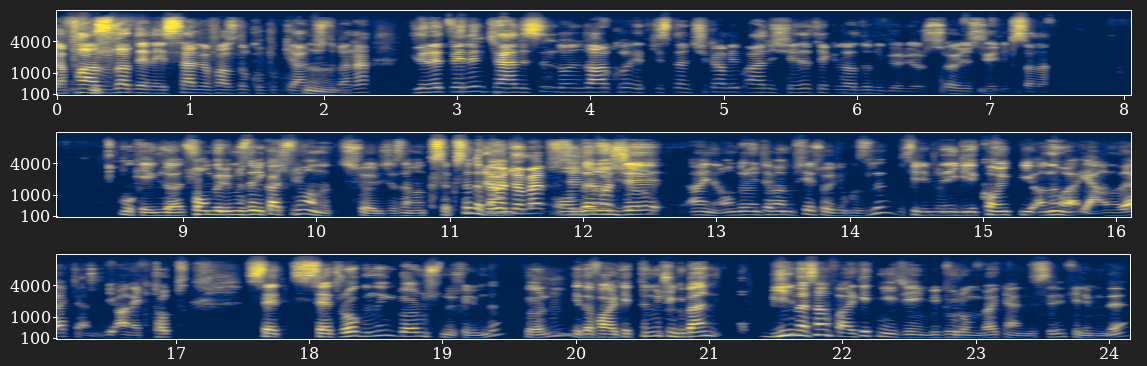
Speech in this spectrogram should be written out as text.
Ya fazla deneysel ve fazla kopuk gelmişti Hmm. bana. Yönetmenin kendisinin Donnie Darko etkisinden çıkamayıp aynı şeyde tekrarladığını görüyoruz. Öyle söyleyeyim sana. Okey güzel. Son bölümümüzde birkaç film anlat söyleyeceğiz hemen kısa kısa da ben Evet Ömer, seninle ondan önce başlayalım. aynen ondan önce hemen bir şey söyleyeceğim hızlı. Bu filmle ilgili komik bir anı var. Ya anı derken bir anekdot. Seth, Seth Rogen'ı görmüşsündür filmde. Gördün Hı mü? hı. Ya da fark ettin mi? Çünkü ben bilmesem fark etmeyeceğim bir durumda kendisi filmde.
